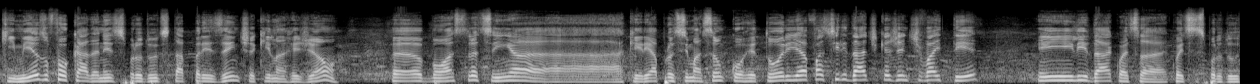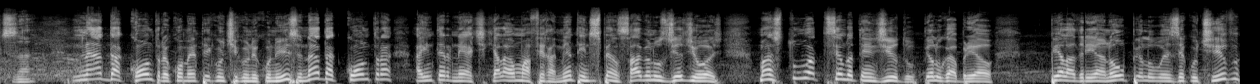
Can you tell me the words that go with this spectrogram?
que mesmo focada nesses produtos está presente aqui na região, Uh, mostra sim a, a, querer a aproximação corretor e a facilidade que a gente vai ter em lidar com, essa, com esses produtos. Né? Nada contra, eu comentei contigo no início, nada contra a internet, que ela é uma ferramenta indispensável nos dias de hoje. Mas tu sendo atendido pelo Gabriel, pela Adriana ou pelo executivo,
